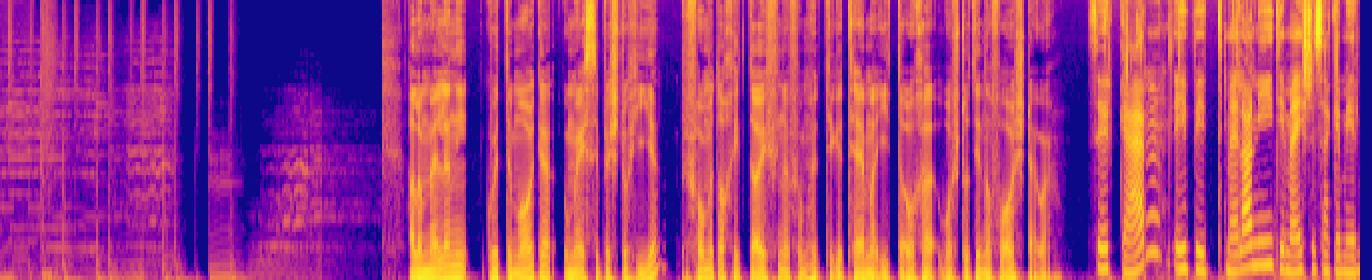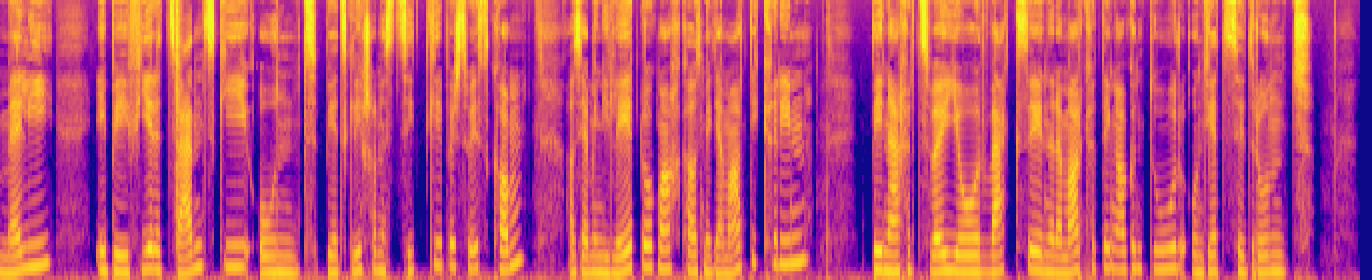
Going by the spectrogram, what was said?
Hallo Melanie, guten Morgen und merci bist du hier. Bevor wir doch in die Teufeln vom heutigen Thema eintauchen, willst du dich noch vorstellen? Sehr gerne. Ich bin Melanie, die meisten sagen mir Meli. Ich bin 24 und bin jetzt gleich schon ein Zeitchen bei Swisscom. Also ich habe meine Lehre gemacht als Mediamatikerin. Bin nachher zwei Jahre weg in einer Marketingagentur und jetzt seit rund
